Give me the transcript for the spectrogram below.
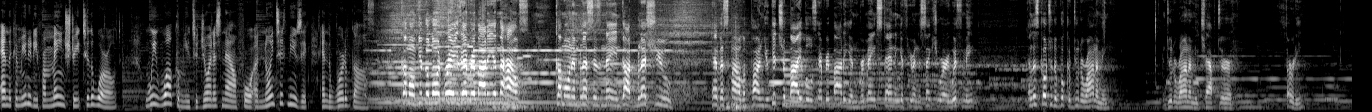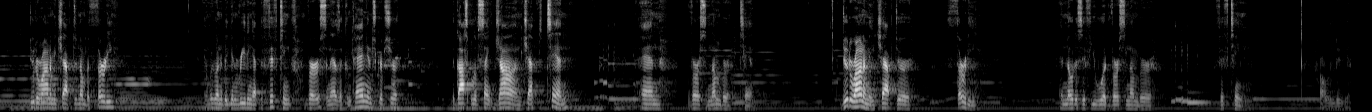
and the community from Main Street to the world. We welcome you to join us now for anointed music and the Word of God. Come on, give the Lord praise, everybody in the house. Come on and bless His name. God bless you. Heaven smile upon you. Get your Bibles, everybody, and remain standing if you're in the sanctuary with me. And let's go to the book of Deuteronomy. Deuteronomy chapter 30. Deuteronomy chapter number 30. And we're going to begin reading at the 15th verse. And as a companion scripture, the Gospel of St. John, chapter 10, and verse number 10. Deuteronomy chapter 30. And notice, if you would, verse number 15. Hallelujah.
